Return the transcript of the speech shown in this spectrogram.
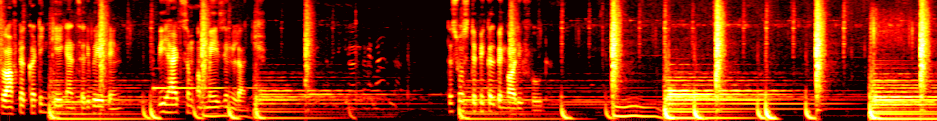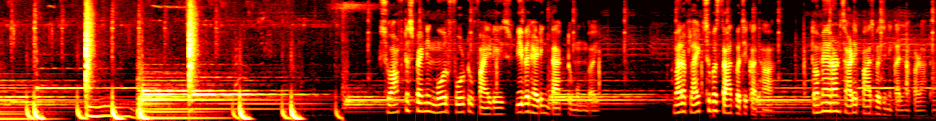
so after cutting cake and celebrating we had some amazing lunch this was typical Bengali food so after spending more four two five days we were heading back to Mumbai हमारा फ़्लाइट सुबह सात बजे का था तो हमें अराउंड साढ़े पाँच बजे निकलना पड़ा था।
